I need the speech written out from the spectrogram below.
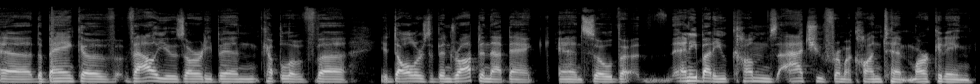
uh, the bank of value has already been a couple of uh, dollars have been dropped in that bank, and so the anybody who comes at you from a content marketing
